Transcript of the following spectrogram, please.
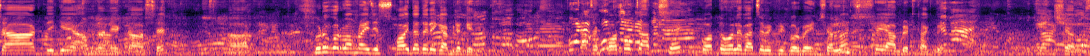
চারদিকে আমদানি একটা আছে। আর শুরু করব আমরা এই যে ছয় দাঁতের এই গাভীটা কেজি আচ্ছা কত চাচ্ছে কত হলে বেচা বিক্রি করবে ইনশাল্লাহ সেই আপডেট থাকবে। ইনশাল্লাহ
